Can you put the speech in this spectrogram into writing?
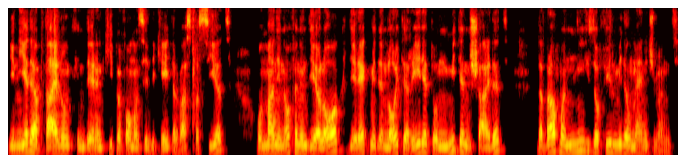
in jeder Abteilung, in deren Key Performance Indicator was passiert, und man in offenen Dialog direkt mit den Leuten redet und mitentscheidet, da braucht man nie so viel Middle Management.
